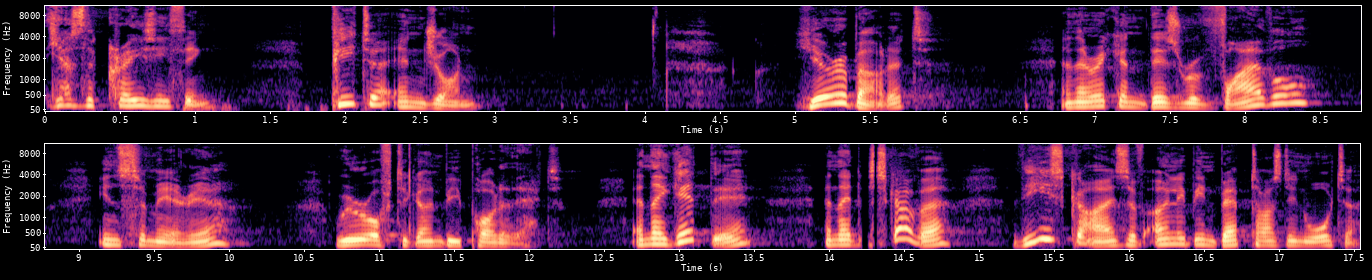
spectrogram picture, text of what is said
here's the crazy thing Peter and John hear about it, and they reckon there's revival in Samaria. We're off to go and be part of that. And they get there, and they discover these guys have only been baptized in water.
